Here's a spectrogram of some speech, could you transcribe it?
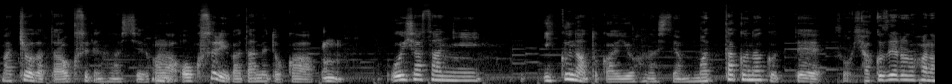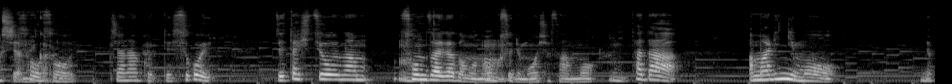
まあ、今日だったらお薬の話してるから、お薬がダメとかうん。お医者さんに行くなとかいう話では全くなくってそう100ゼロの話じゃないから、ね、そうそう。じゃなくてすごい絶対必要なうん。存在だと思うの、うん。お薬もお医者さんも。うん。ただあまりにも、ね、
